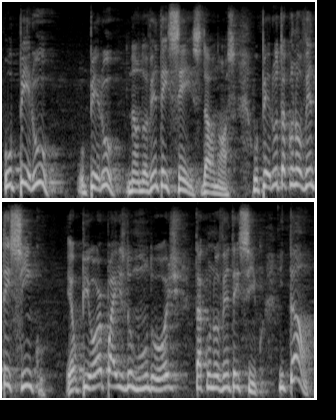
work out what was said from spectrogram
O Peru, o Peru, não, 96 dá o nosso. O Peru está com 95. É o pior país do mundo hoje, está com 95. Então,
